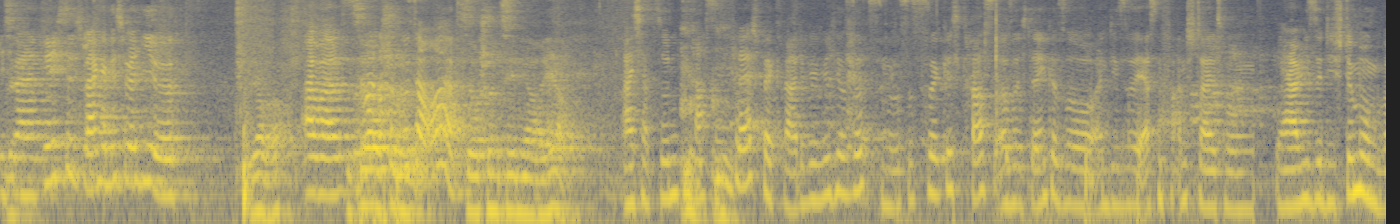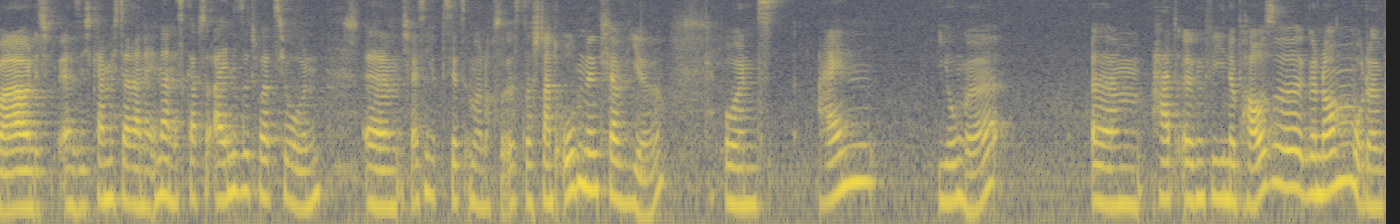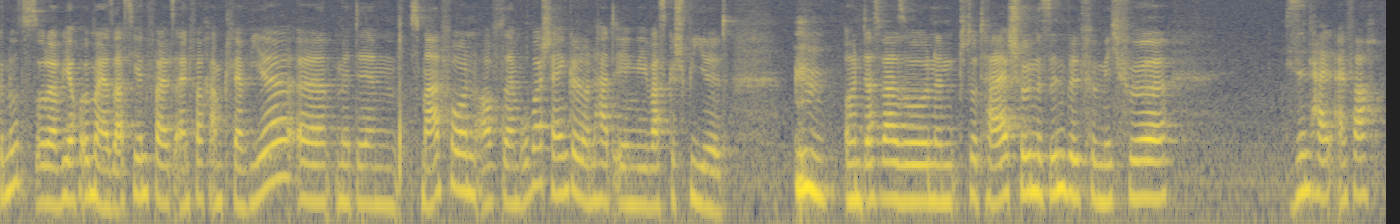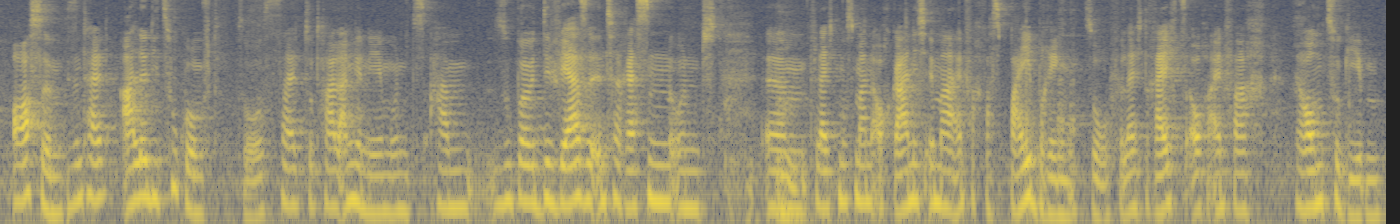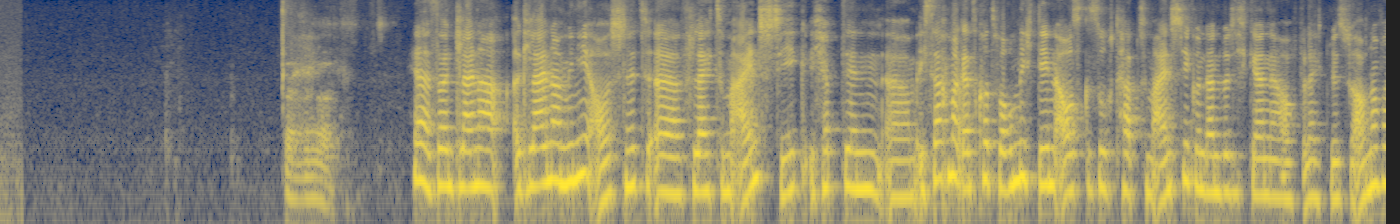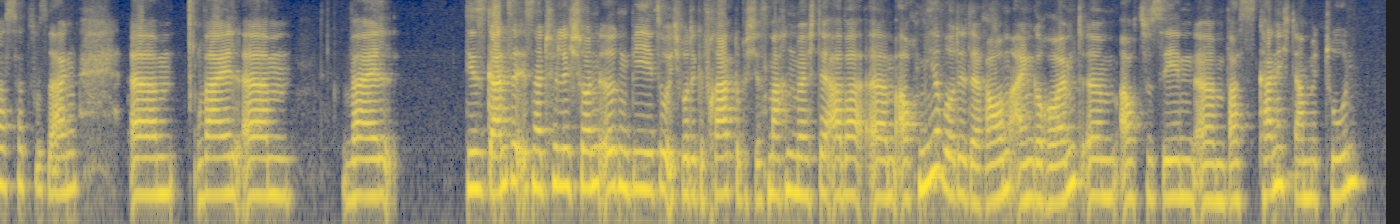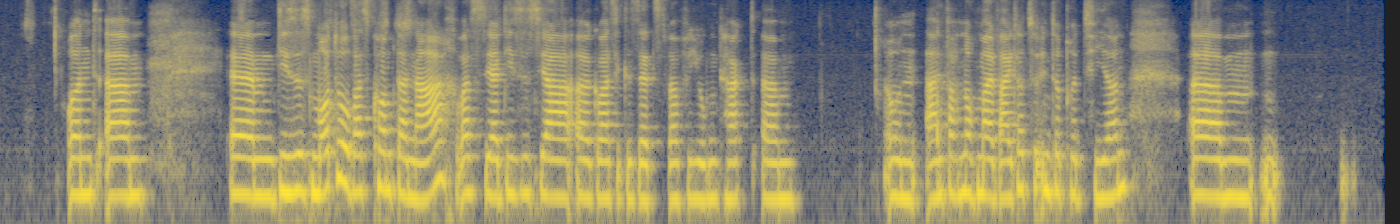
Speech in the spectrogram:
Ich war richtig lange nicht mehr hier. Ja, aber es ist immer noch ein guter Ort. Das ist ja auch schon zehn Jahre her. Ah, ich habe so einen krassen Flashback gerade, wie wir hier sitzen. Das ist wirklich krass. Also ich denke so an diese ersten Veranstaltungen, ja, wie so die Stimmung war. Und ich, also ich kann mich daran erinnern, es gab so eine Situation, ähm, ich weiß nicht, ob das jetzt immer noch so ist, da stand oben ein Klavier und ein Junge ähm, hat irgendwie eine Pause genommen oder genutzt oder wie auch immer. Er saß jedenfalls einfach am Klavier äh, mit dem Smartphone auf seinem Oberschenkel und hat irgendwie was gespielt. Und das war so ein total schönes Sinnbild für mich für, die sind halt einfach awesome. Die sind halt alle die Zukunft. So, es ist halt total angenehm und haben super diverse Interessen und ähm, mhm. vielleicht muss man auch gar nicht immer einfach was beibringen. So, vielleicht reicht es auch einfach Raum zu geben. Da sind wir. Ja, so ein kleiner, kleiner Mini-Ausschnitt, äh, vielleicht zum Einstieg. Ich habe den, ähm, ich sag mal ganz kurz, warum ich den ausgesucht habe zum Einstieg und dann würde ich gerne auch, vielleicht willst du auch noch was dazu sagen, ähm, weil, ähm, weil dieses Ganze ist natürlich schon irgendwie so, ich wurde gefragt, ob ich das machen möchte, aber ähm, auch mir wurde der Raum eingeräumt, ähm, auch zu sehen, ähm, was kann ich damit tun. Und ähm, ähm, dieses Motto, was kommt danach, was ja dieses Jahr äh, quasi gesetzt war für Jugendhakt, ähm, und einfach nochmal weiter zu interpretieren, ähm,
